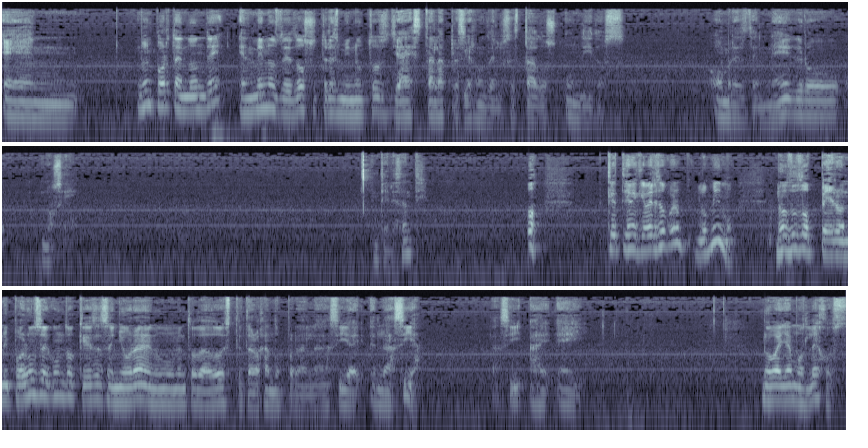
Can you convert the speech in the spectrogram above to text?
en no importa en dónde, en menos de dos o tres minutos ya está la presión de los estados hundidos. Hombres de negro, no sé. Interesante. Oh, ¿Qué tiene que ver eso? Bueno, lo mismo. No dudo, pero ni por un segundo que esa señora en un momento dado esté trabajando para la CIA, la CIA, la CIA. No vayamos lejos.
